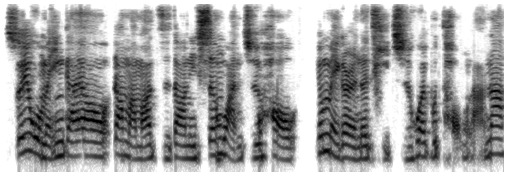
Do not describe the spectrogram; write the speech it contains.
所以我们应该要让妈妈知道，你生完之后。因为每个人的体质会不同啦，那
